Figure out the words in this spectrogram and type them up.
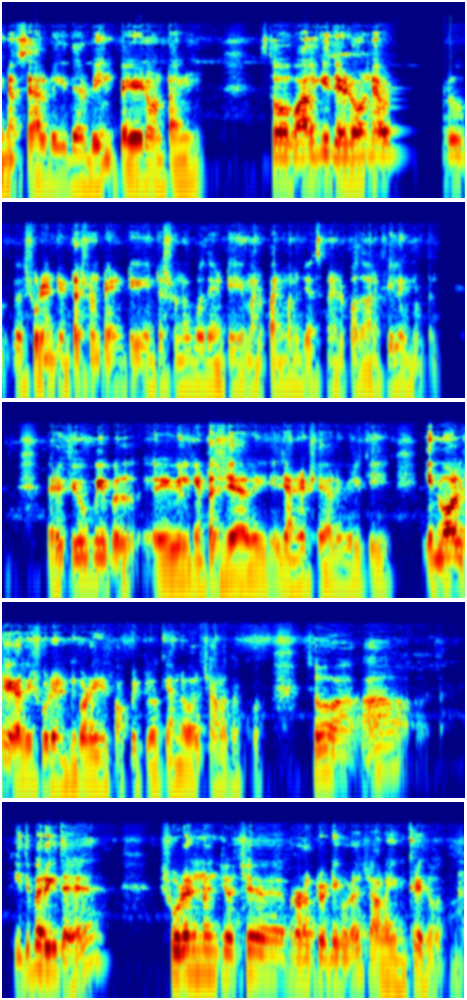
enough salary they are being paid on time so వాళ్ళకి they don't have to student interest ఉంటే ఏంటి ఇంట్రెస్ట్ ఉండకపోతే ఏంటి మన పని మనం చేసుకుని వెళ్ళిపోదాం అనే ఫీలింగ్ ఉంటుంది. వెరీ ఫ్యూ పీపుల్ వీళ్ళకి ఇంట్రెస్ట్ చేయాలి జనరేట్ చేయాలి వీళ్ళకి ఇన్వాల్వ్ చేయాలి స్టూడెంట్ని కూడా ఈ టాపిక్లోకి అన్న వాళ్ళు చాలా తక్కువ. సో ఇది పెరిగితే స్టూడెంట్ నుంచి వచ్చే ప్రొడక్టివిటీ కూడా చాలా ఇంక్రీజ్ అవుతుంది.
